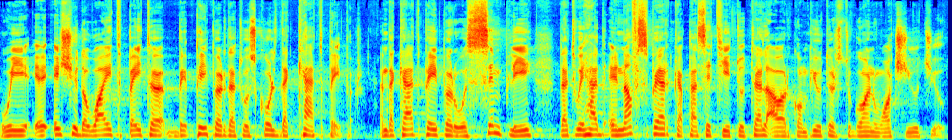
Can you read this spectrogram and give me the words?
We uh, issued a white paper, paper that was called the CAT paper. And the CAT paper was simply that we had enough spare capacity to tell our computers to go and watch YouTube.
